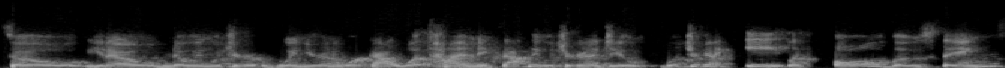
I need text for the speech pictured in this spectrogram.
So, you know, knowing what you're when you're going to work out, what time, exactly what you're going to do, what you're going to eat, like all those things,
